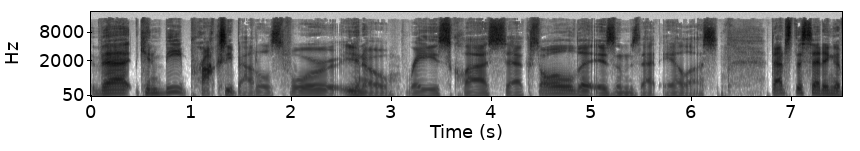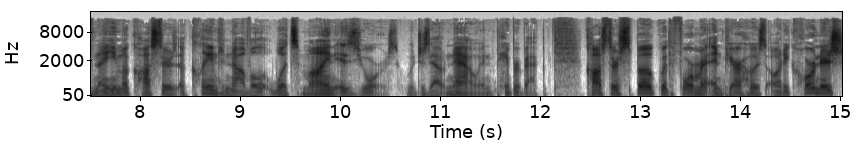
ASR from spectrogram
that can be proxy battles for, you know, race, class, sex, all the isms that ail us. That's the setting of Naima Coster's acclaimed novel, What's Mine Is Yours, which is out now in paperback. Coster spoke with former NPR host Audie Cornish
